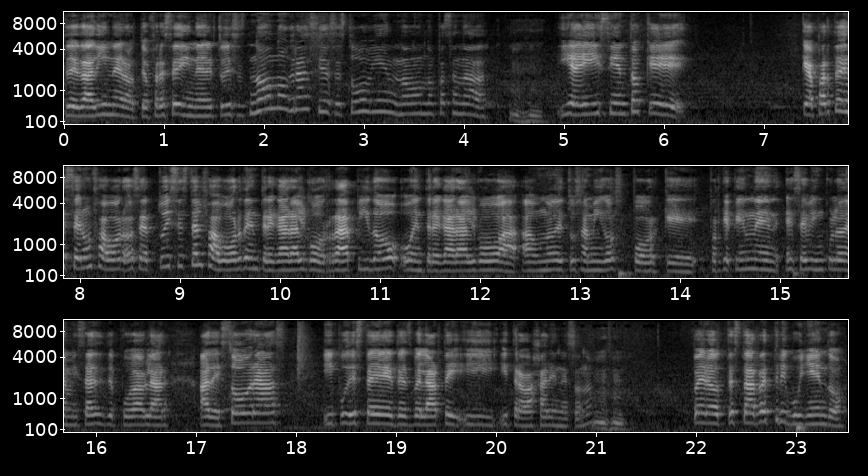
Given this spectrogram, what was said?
te da dinero, te ofrece dinero y tú dices, no, no, gracias, estuvo bien, no, no pasa nada. Y ahí siento que, que aparte de ser un favor, o sea, tú hiciste el favor de entregar algo rápido o entregar algo a, a uno de tus amigos porque, porque tienen ese vínculo de amistad y te pudo hablar a deshoras y pudiste desvelarte y, y trabajar en eso, ¿no? Pero te está retribuyendo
